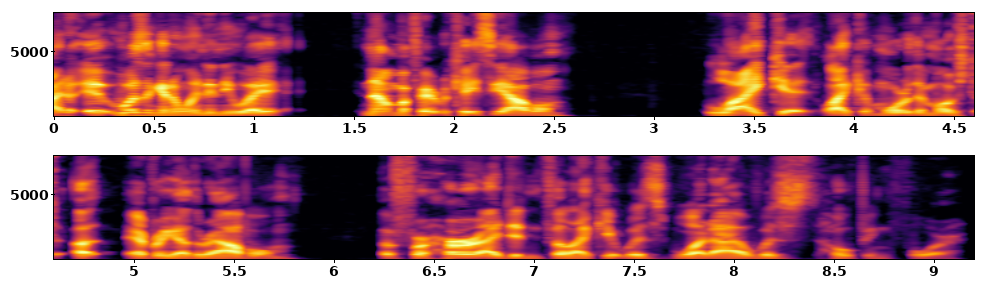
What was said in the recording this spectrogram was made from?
I, it wasn't going to win anyway. Not my favorite Kacey album. Like it, like it more than most uh, every other album. But for her, I didn't feel like it was what I was hoping for.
